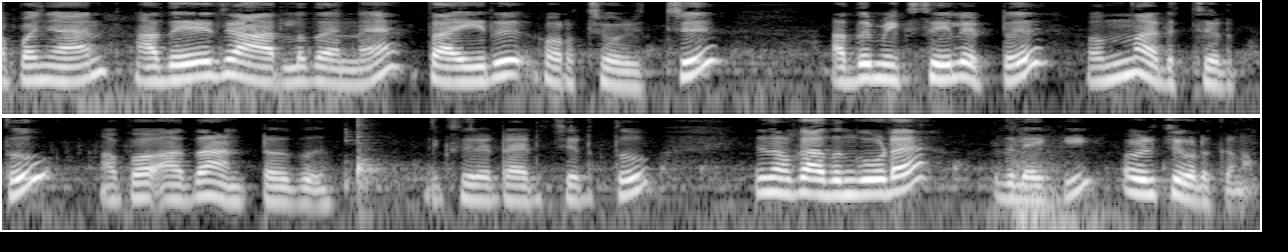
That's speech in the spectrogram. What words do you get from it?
അപ്പം ഞാൻ അതേ ജാറിൽ തന്നെ തൈര് കുറച്ചൊഴിച്ച് അത് മിക്സിയിലിട്ട് ഒന്ന് അടിച്ചെടുത്തു. അപ്പോൾ അതാണ് കേട്ടോ ഇത്. മിക്സിയിലിട്ട് അടിച്ചെടുത്തു. ഇനി നമുക്ക് അതും കൂടെ ഇതിലേക്ക് ഒഴിച്ചു കൊടുക്കണം.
